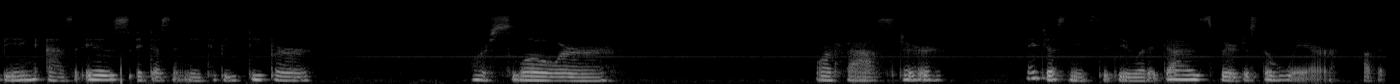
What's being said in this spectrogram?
being as it is. It doesn't need to be deeper or slower or faster. It just needs to do what it does. We're just aware of it.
